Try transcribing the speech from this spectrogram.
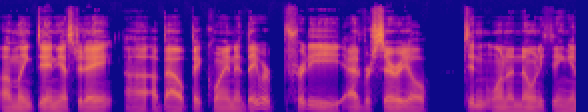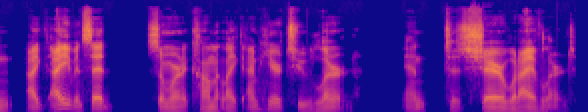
on LinkedIn yesterday uh, about Bitcoin, and they were pretty adversarial. Didn't want to know anything, and I I even said somewhere in a comment like, "I'm here to learn and to share what I've learned.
